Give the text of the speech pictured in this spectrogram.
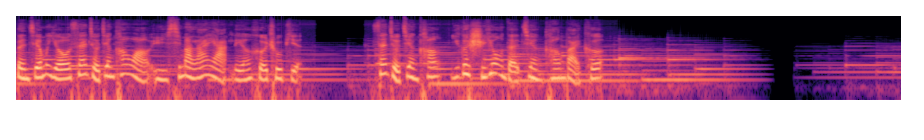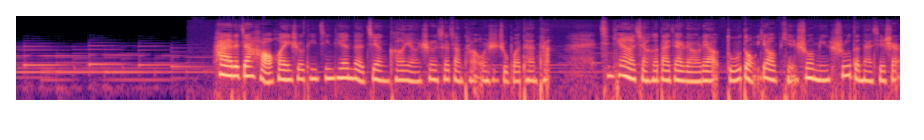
本节目由三九健康网与喜马拉雅联合出品。三九健康，一个实用的健康百科。嗨，大家好，欢迎收听今天的健康养生小讲堂，我是主播探探。今天啊，想和大家聊聊读懂药品说明书的那些事儿。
